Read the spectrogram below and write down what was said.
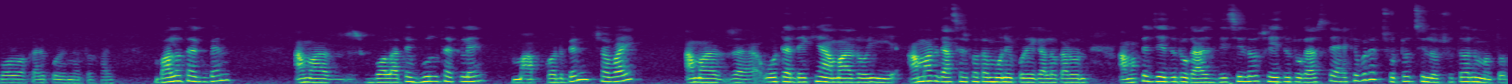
বড় আকারে পরিণত হয়। ভালো থাকবেন। আমার বলাতে ভুল থাকলে মাফ করবেন সবাই। আমার ওটা দেখে আমার ওই, আমার গাছের কথা মনে পড়ে গেল কারণ আমাকে যে দুটো গাছ দিছিল, সেই দুটো গাছ তো একেবারে ছোট ছিল, সুতোর মতো।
